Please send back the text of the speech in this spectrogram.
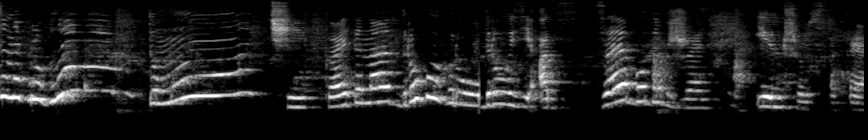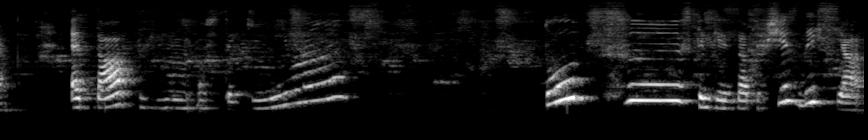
це не проблема, тому чекайте на другу гру. Друзі, а це буде вже інше ось таке. Етап ось такий у нас. Тут е, скільки етапів? 60.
